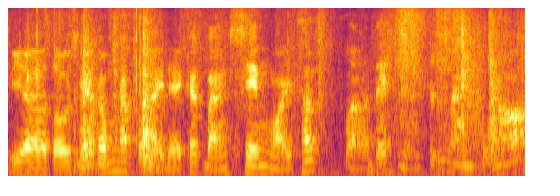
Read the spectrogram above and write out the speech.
Bây giờ tôi sẽ đóng nắp lại để các bạn xem ngoại thất và test những tính năng của nó.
